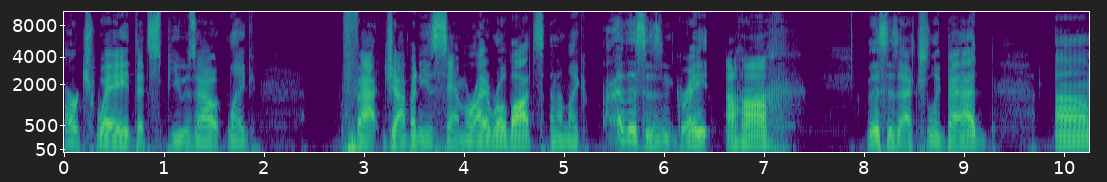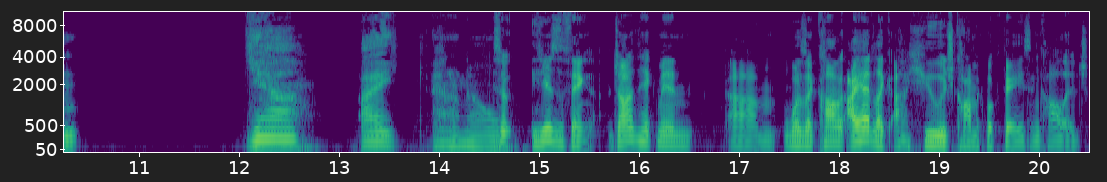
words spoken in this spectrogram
archway that spews out like fat Japanese samurai robots, and I'm like, ah, this isn't great. Uh huh. This is actually bad. Um, yeah, I I don't know. So here's the thing: Jonathan Hickman um, was a comic. I had like a huge comic book phase in college.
